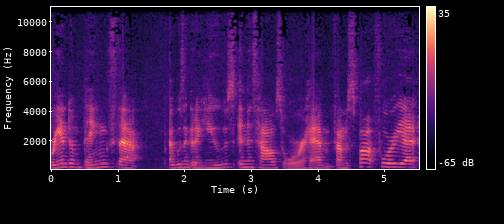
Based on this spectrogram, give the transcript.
random things that I wasn't going to use in this house or haven't found a spot for yet.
